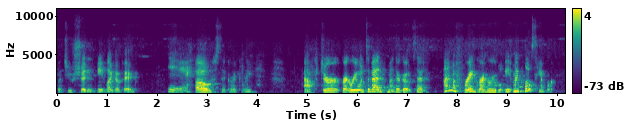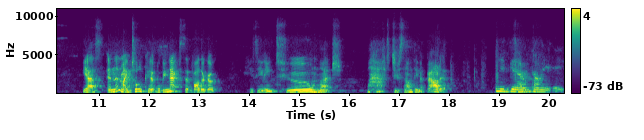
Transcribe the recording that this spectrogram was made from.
but you shouldn't eat like a pig. Yeah. Oh, said Gregory. After Gregory went to bed, Mother Goat said, I'm afraid Gregory will eat my clothes hamper. Yes, and then my toolkit will be next, said Father Goat. He's eating too much. We'll have to do something about it. You can have a tummy ache.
